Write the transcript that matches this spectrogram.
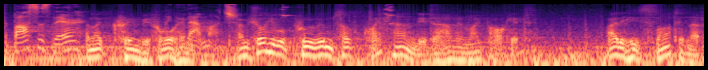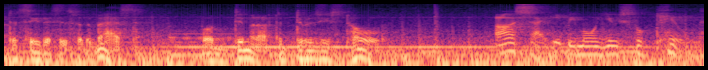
The boss is there. And like Crane before him, that much. I'm sure he will prove himself quite handy to have in my pocket. Either he's smart enough to see this is for the best, or dim enough to do as he's told. I say he'd be more useful killed,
